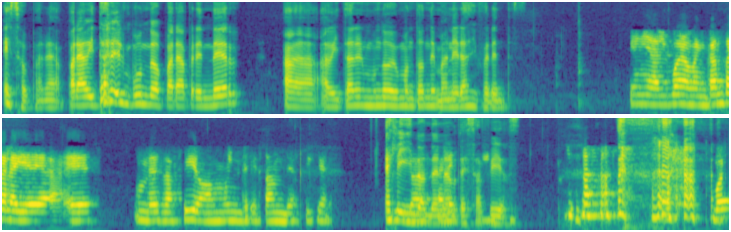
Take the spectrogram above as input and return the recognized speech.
eso, para, para habitar el mundo, para aprender a habitar el mundo de un montón de maneras diferentes. Genial, bueno, me encanta la idea, es un desafío muy interesante, así que... Es lindo tener desafíos. bueno,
